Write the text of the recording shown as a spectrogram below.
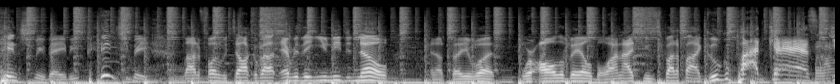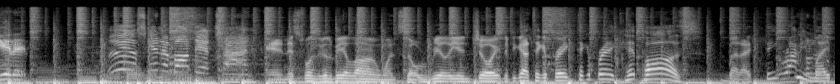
pinch me, baby, pinch me. A lot of fun. We talk about everything you need to know. And I'll tell you what, we're all available on iTunes, Spotify, Google Podcasts. Get it? Well, about that time. And this one's going to be a long one, so really enjoy it. And if you got to take a break, take a break, hit pause. But I think we might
